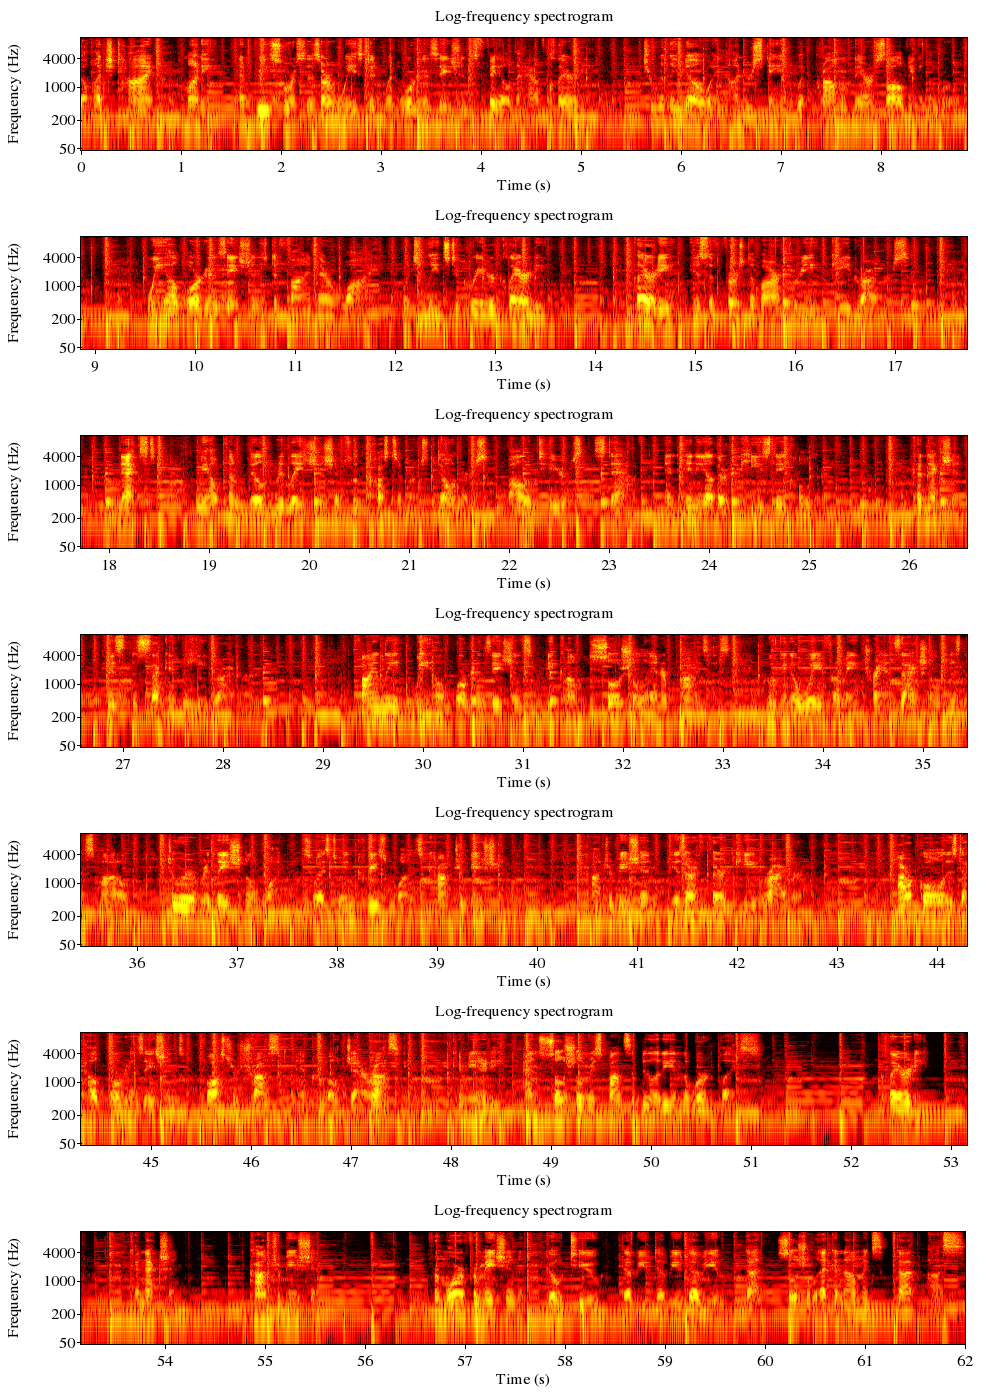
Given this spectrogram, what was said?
So much time, money, and resources are wasted when organizations fail to have clarity, to really know and understand what problem they are solving in the world. We help organizations define their why, which leads to greater clarity. Clarity is the first of our three key drivers. Next, we help them build relationships with customers, donors, volunteers, staff, and any other key stakeholder. Connection is the second key driver. Finally, we help organizations become social enterprises, moving away from a transactional business model to a relational one so as to increase one's contribution. Contribution is our third key driver. Our goal is to help organizations foster trust and promote generosity, community, and social responsibility in the workplace. Clarity, connection, contribution. For more information, go to www.socialeconomics.us.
